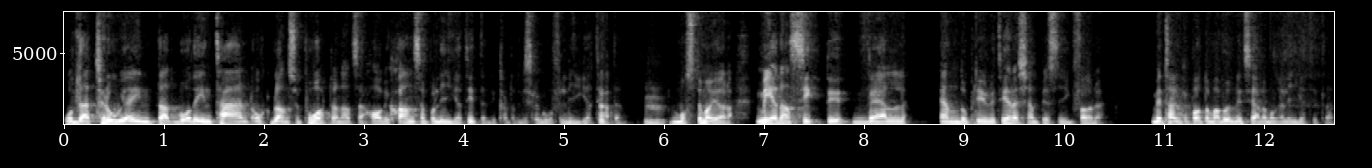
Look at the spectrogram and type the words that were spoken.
Och där tror jag inte att både internt och bland supportrarna att så här, har vi chansen på ligatiteln, det är klart att vi ska gå för ligatiteln. Mm. Det måste man göra. Medan City väl ändå prioriterar Champions League före. Med tanke på att de har vunnit så jävla många ligatitlar.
